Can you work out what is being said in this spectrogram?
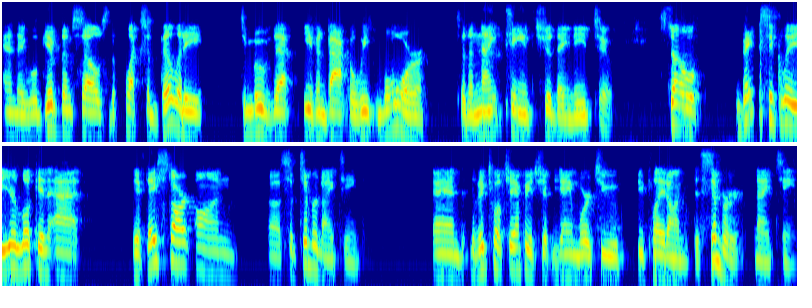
and they will give themselves the flexibility to move that even back a week more to the 19th should they need to. So basically, you're looking at if they start on uh, September 19th, and the Big 12 championship game were to be played on December 19th,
